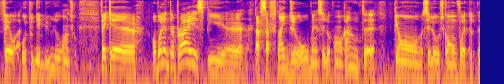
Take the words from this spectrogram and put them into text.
fait au, tout début, là, en tout cas. Fait que euh, on voit l'Enterprise, puis euh, par sa fenêtre du haut, ben, c'est là qu'on rentre. Euh, puis on, c'est là où on voit tous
